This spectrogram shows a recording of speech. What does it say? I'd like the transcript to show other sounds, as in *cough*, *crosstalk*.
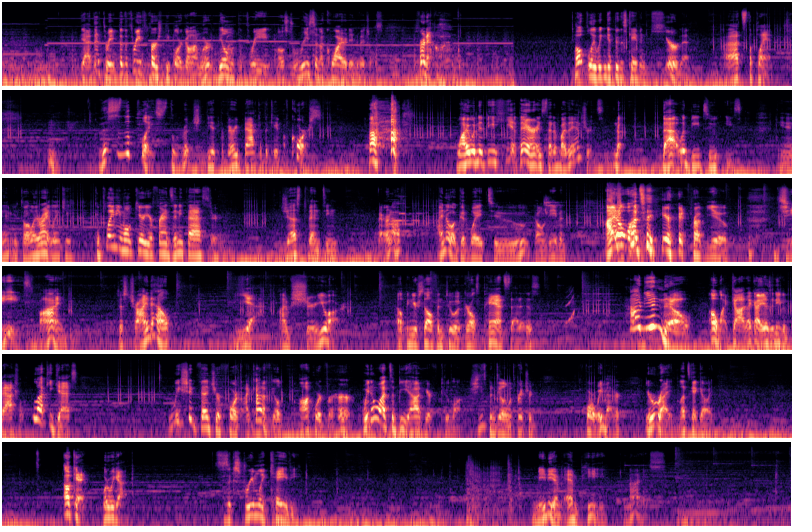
yeah, the three. The, the three first people are gone. We're dealing with the three most recent acquired individuals. For now. Hopefully we can get through this cave and cure them. That's the plan. Hmm. This is the place. The root should be at the very back of the cave. Of course. *laughs* Why wouldn't it be here, there instead of by the entrance? No. That would be too easy. Yeah, you're totally right, Linky. Complaining won't cure your friends any faster. Just venting. Fair enough. I know a good way to... Don't even. I don't *laughs* want to hear it from you. Jeez, fine. Just trying to help. Yeah, I'm sure you are. Helping yourself into a girl's pants, that is. How do you know? Oh my god, that guy isn't even bashful. Lucky guess. We should venture forth. I kind of feel awkward for her. We don't want to be out here for too long. She's been dealing with Richard before we met her. You're right. Let's get going. Okay, what do we got? This is extremely cavey. Medium MP. Nice.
